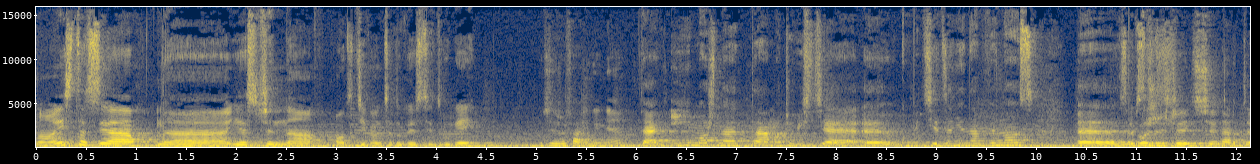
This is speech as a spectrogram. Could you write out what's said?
No i stacja e, jest czynna od 9 do 22. Myślę, że fajnie, nie? Tak, i można tam oczywiście e, kupić jedzenie na wynos. E, Albo życzyć narty.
